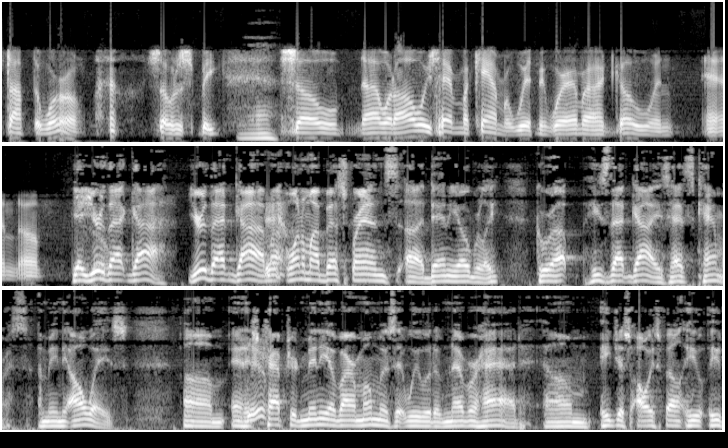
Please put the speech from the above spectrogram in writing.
stop the world. So to speak, Yeah. so I would always have my camera with me wherever I'd go, and and uh, Yeah, you're that guy. You're that guy. My, Yeah. one of my best friends, uh, Danny Oberly, grew up. He's that guy. He has cameras. I mean, always. Um, and has Yeah. captured many of our moments that we would have never had. Um, he just always felt he, he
